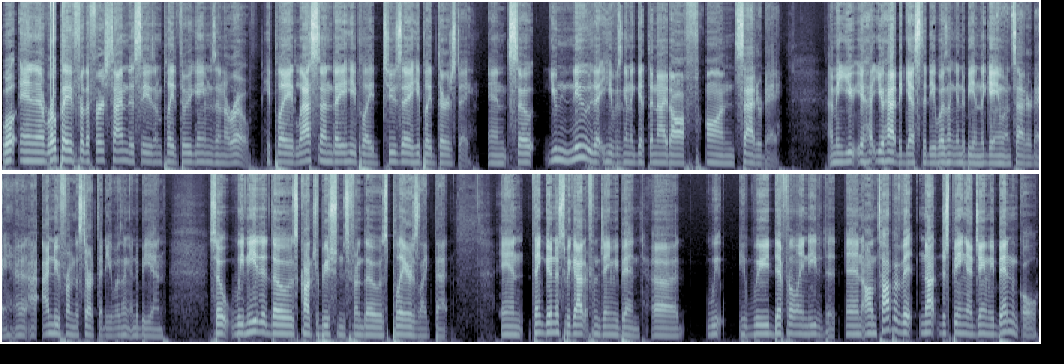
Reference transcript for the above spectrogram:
Well, and uh, Roope for the first time this season played three games in a row. He played last Sunday, he played Tuesday, he played Thursday, and so you knew that he was going to get the night off on Saturday. I mean, you you, you had to guess that he wasn't going to be in the game on Saturday, and I, I knew from the start that he wasn't going to be in. So we needed those contributions from those players like that, and thank goodness we got it from Jamie Benn. Uh, we we definitely needed it, and on top of it, not just being a Jamie Benn goal,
